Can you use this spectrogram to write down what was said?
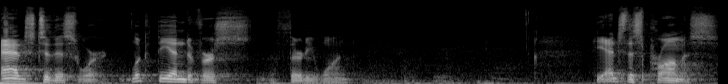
adds to this word. Look at the end of verse 31. He adds this promise.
